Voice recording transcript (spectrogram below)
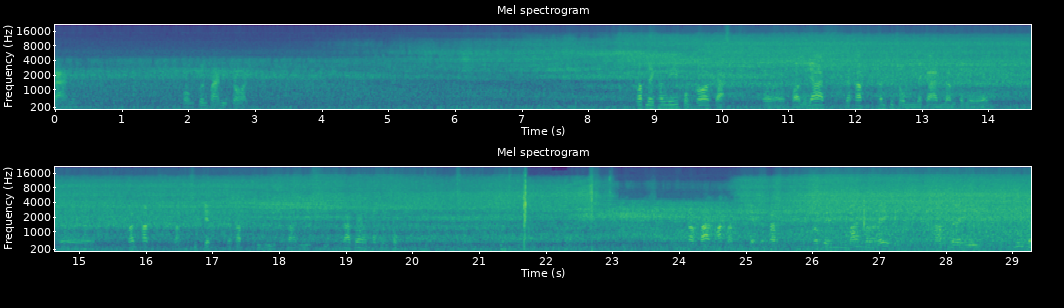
กาลของต้นฟ้ารีสอร์ทครับในครั้งนี้ผมก็จะ ขออนุญาตนะครับท่านผู้ชมในการนำเสนอบ้านพักหลัง 17 นะครับ ที่อยู่ด้านนี้อยู่ด้านหน้าของน้ำตกครับบ้านพักหลัง 17 นะครับ ก็เป็นบ้านไม้นะครับในรูปแบ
